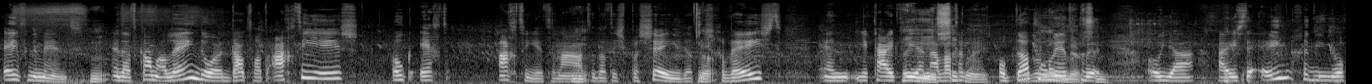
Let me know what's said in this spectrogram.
evenement. Hm. En dat kan alleen door dat wat achter je is, ook echt achter je te laten. Dat is passé, dat is geweest. En je kijkt Hey, weer naar wat er op dat moment gebeurt. Oh ja, hij is de enige die nog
